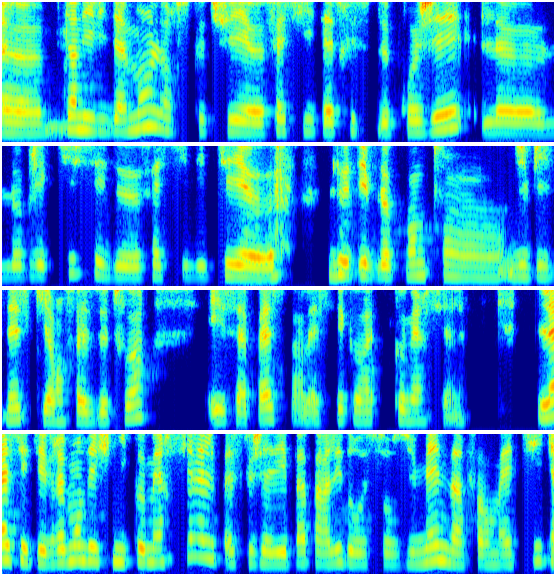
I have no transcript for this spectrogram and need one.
euh, bien évidemment, lorsque tu es euh, facilitatrice de projet, l'objectif, c'est de faciliter euh, le développement de ton, du business qui est en face de toi et ça passe par l'aspect commercial. Là, c'était vraiment défini commercial parce que je n'allais pas parler de ressources humaines, d'informatique,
